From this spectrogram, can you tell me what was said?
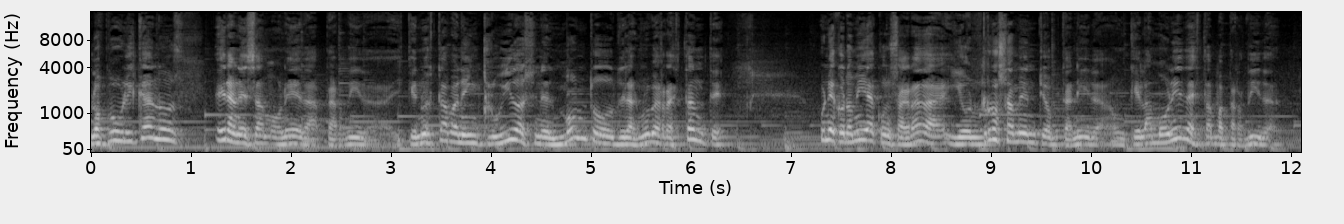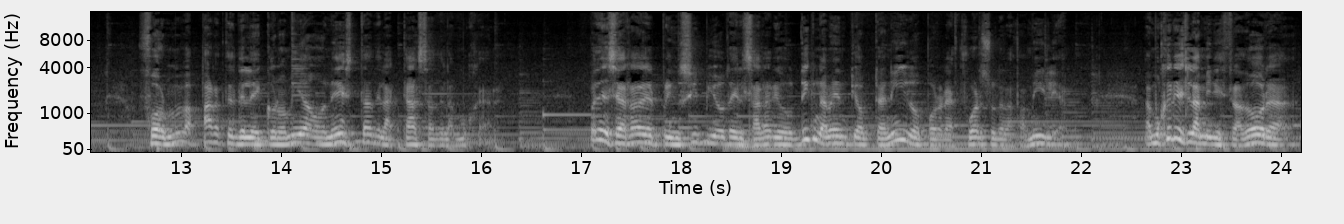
Los publicanos eran esa moneda perdida y que no estaban incluidos en el monto de las nueve restantes. Una economía consagrada y honrosamente obtenida, aunque la moneda estaba perdida formaba parte de la economía honesta de la casa de la mujer. Pueden cerrar el principio del salario dignamente obtenido por el esfuerzo de la familia. La mujer es la administradora,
